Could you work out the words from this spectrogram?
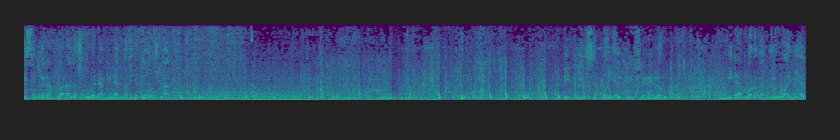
y se quedan parados fuera mirando hacia todos lados. Virgil se apoya el rifle en el hombro, mira a Morgan y Wyatt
